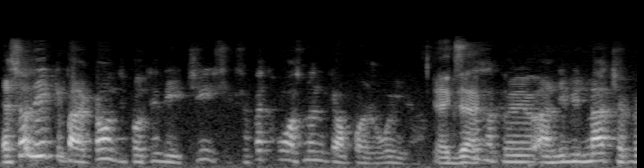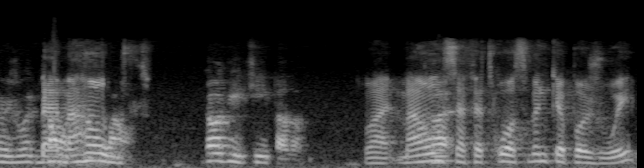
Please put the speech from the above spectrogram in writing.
La seule équipe, par contre, du côté des Chiefs, c'est que ça fait trois semaines qu'ils n'ont pas joué. Exact. en début de match, ça peut jouer ben, Contre les Chiefs, pardon. Ouais, Mahomes, ça fait trois semaines qu'il n'a pas joué.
